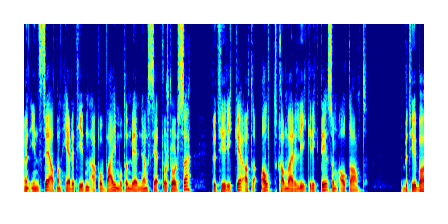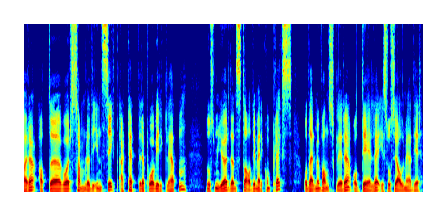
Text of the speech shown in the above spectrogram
men innse at man hele tiden er på vei mot en mer nyansert forståelse, betyr ikke at alt kan være like riktig som alt annet. Det betyr bare at eh, vår samlede innsikt er tettere på virkeligheten, noe som gjør den stadig mer kompleks og dermed vanskeligere å dele i sosiale medier.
